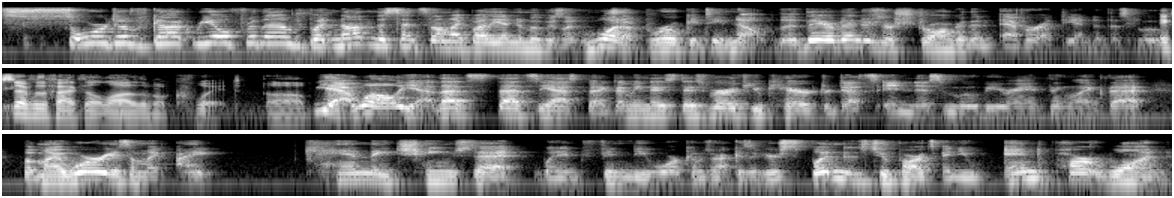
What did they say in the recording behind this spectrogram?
sort of got real for them, but not in the sense that I'm like by the end of the movie it's like what a broken team. No, the, their Avengers are stronger than ever at the end of this movie. Except for the fact that a lot of them have quit. Um, Yeah, well, yeah, that's that's the aspect. I mean, there's there's very few character deaths in this movie or anything like that. But my worry is, I'm like, I can they change that when Infinity War comes around? Because if you're split into two parts and you end part one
